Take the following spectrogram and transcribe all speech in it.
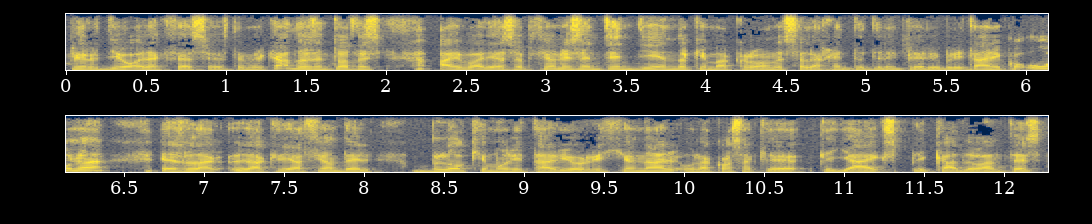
perdió el acceso a estos mercados. Entonces, hay varias opciones, entendiendo que Macron es el agente del Imperio Británico. Una es la, la creación del bloque monetario regional, una cosa que, que ya he explicado antes.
